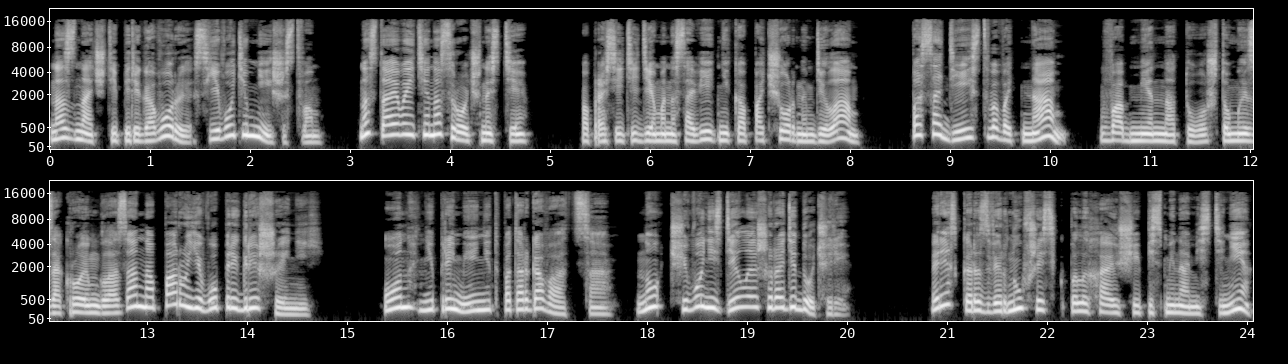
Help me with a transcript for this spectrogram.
Назначьте переговоры с его темнейшеством. Настаивайте на срочности. Попросите демона-советника по черным делам посодействовать нам в обмен на то, что мы закроем глаза на пару его прегрешений. Он не применит поторговаться, но чего не сделаешь ради дочери. Резко развернувшись к полыхающей письменами стене,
